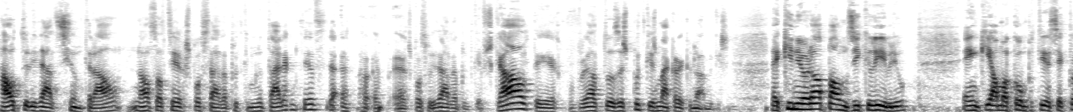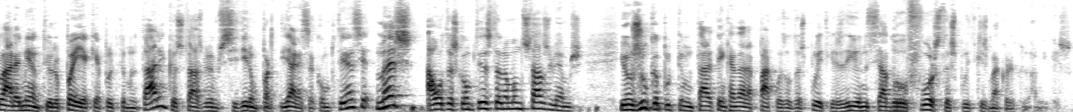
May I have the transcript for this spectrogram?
a autoridade central não só tem a responsabilidade da política monetária, como tem a, responsabilidade da política fiscal, tem a responsabilidade de todas as políticas macroeconómicas. Aqui na Europa há um desequilíbrio em que há uma competência claramente europeia, que é a política monetária, que os Estados-membros decidiram partilhar essa competência, mas há outras competências que estão na mão dos Estados-membros. Eu julgo que a política monetária tem que andar a par com as outras políticas, daí a necessidade do reforço das políticas macroeconómicas.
